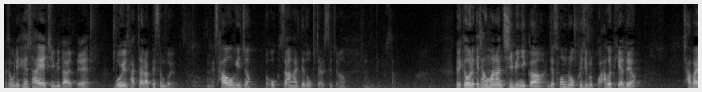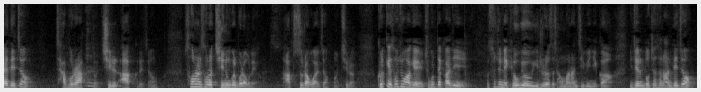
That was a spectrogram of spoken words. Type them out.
그래서 우리 회사에 집이다 할 때 모일 사자 앞에 쓰면 뭐예요? 음, 사옥이죠? 또 옥상 할 때도 옥자를 쓰죠. 음. 이렇게 어렵게 장만한 집이니까 이제 손으로 그 집을 꽉 어떻게 해야 돼요? 잡아야 되죠? 잡으락, 또 쥐락 그러죠. 손을 서로 쥐는 걸 뭐라고 그래요? 악수라고 하죠? 어, 쥐락. 그렇게 소중하게 죽을 때까지 그 수준에 겨우겨우 이르러서 장만한 집이니까 이제는 놓쳐서는 안 되죠?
